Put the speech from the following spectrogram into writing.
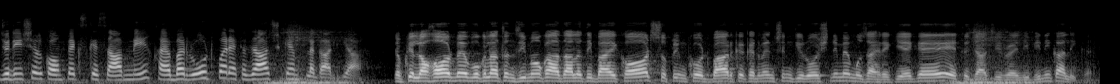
जुडिशल कॉम्प्लेक्स के सामने खैबर रोड पर एहतजाज कैंप लगा लिया। जबकि लाहौर में वकला तंजीमों का अदालती बाइकआउट सुप्रीम कोर्ट बार के कन्वेंशन की रोशनी में मुजाहरे किए गए। एहतजाजी रैली भी निकाली गई।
